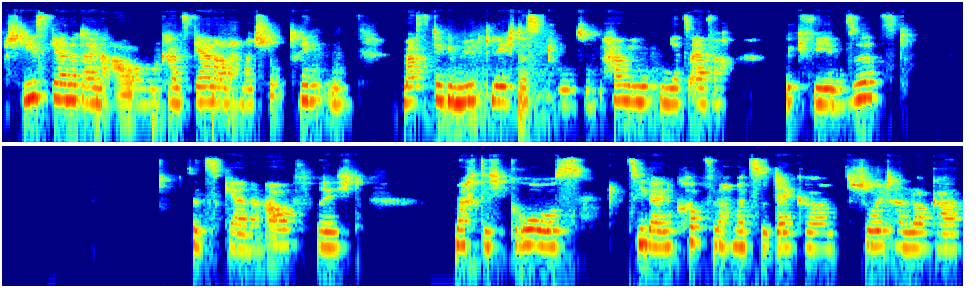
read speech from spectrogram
Schließ gerne deine Augen, kannst gerne auch noch mal ein Stück trinken. Machst dir gemütlich, dass du so ein paar Minuten jetzt einfach bequem sitzt. Sitz gerne aufrecht, mach dich groß, zieh deinen Kopf nochmal zur Decke, Schultern locker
